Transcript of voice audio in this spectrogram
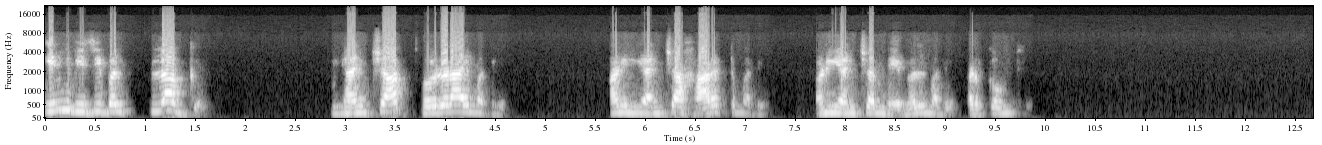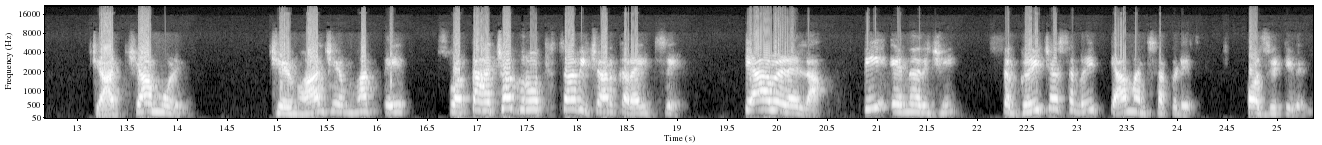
इनविजिबल प्लग ह्यांच्या थरडायमध्ये आणि यांच्या हार्टमध्ये आणि यांच्या नेव्हलमध्ये अडकवून ठेव ज्याच्यामुळे जेव्हा जेव्हा ते स्वतःच्या ग्रोथचा विचार करायचे त्यावेळेला ती एनर्जी सगळीच्या सगळी त्या माणसाकडे पॉझिटिव्ह एनर्जी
